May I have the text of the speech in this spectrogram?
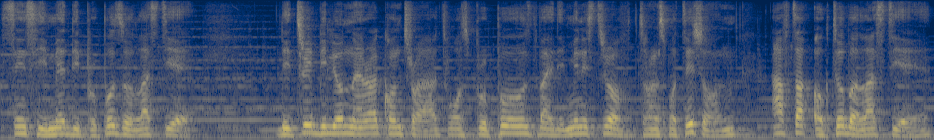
since he made the proposal last year. The 3 billion naira contract was proposed by the Ministry of Transportation after October last year.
